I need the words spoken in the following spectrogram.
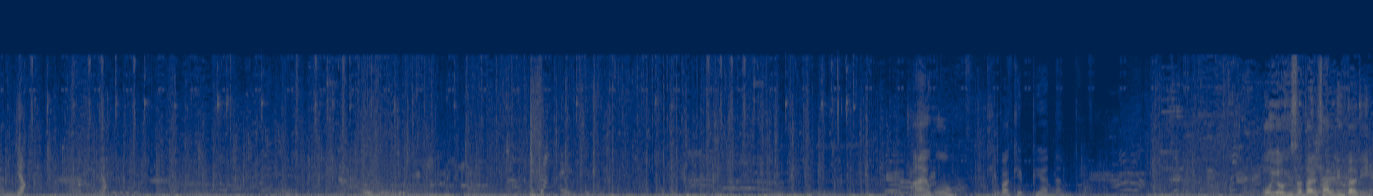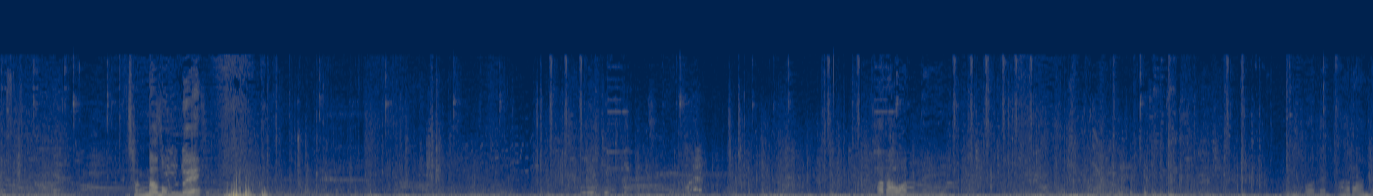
안녕? 아이고, 디바 개피였는데. 오, 여기서 날 살린다니. 장난 없네? 팔아왔네. 이번엔 파라네.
